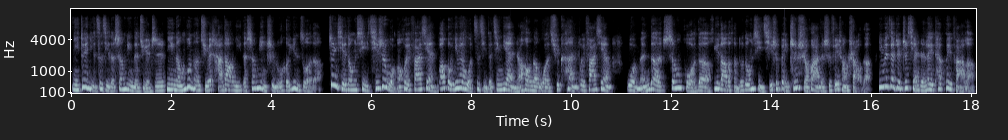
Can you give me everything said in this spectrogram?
你对你自己的生命的觉知，你能不能觉察到你的生命是如何运作的？这些东西，其实我们会发现，包括因为我自己的经验，然后呢，我去看会发现，我们的生活的遇到的很多东西，其实被知识化的是非常少的，因为在这之前人类太匮乏了。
